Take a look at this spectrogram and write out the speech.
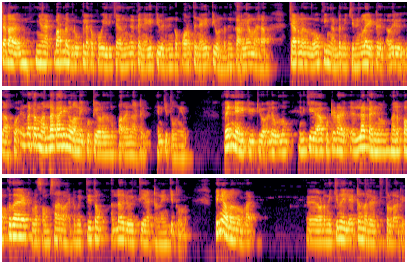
ചേട്ടാ ഞാൻ അക്ബറിന്റെ ഗ്രൂപ്പിലൊക്കെ പോയി ഇരിക്കാതെ നിങ്ങൾക്ക് നെഗറ്റീവ് വരും നിങ്ങൾക്ക് പുറത്ത് നെഗറ്റീവ് ഉണ്ട് നിങ്ങൾക്ക് അറിയാൻ മേല. ചേട്ടൻ അത് നോക്കിയും കണ്ട് നിൽക്കുക നിങ്ങളായിട്ട് അവർ ഇതാക്കുക എന്നൊക്കെ നല്ല കാര്യങ്ങളാണ് ഈ കുട്ടി അവിടെ പറയുന്നതായിട്ട് എനിക്ക് തോന്നിയത്. വെരി നെഗറ്റിവിറ്റിയോ അല്ല ഒന്നും എനിക്ക് ആ കുട്ടിയുടെ എല്ലാ കാര്യങ്ങളും നല്ല പക്വതയായിട്ടുള്ള സംസാരമായിട്ട് വ്യക്തിത്വം നല്ല ഒരു വ്യക്തിയായിട്ടാണ് എനിക്ക് തോന്നുന്നത്. പിന്നെയുള്ളത് നമ്മുടെ അവിടെ നിൽക്കുന്നതിൽ ഏറ്റവും നല്ല വ്യക്തിത്വമുള്ള ഒരു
